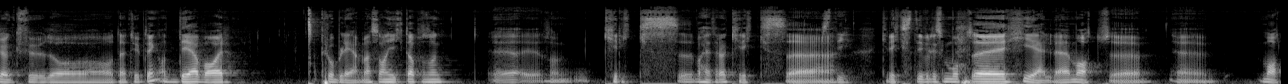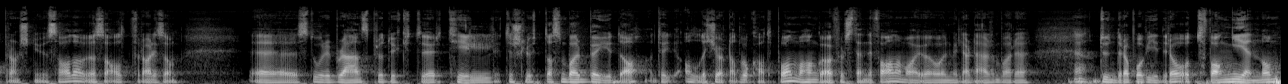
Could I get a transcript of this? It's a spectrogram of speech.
junkfood og den type ting. Og det var problemet. Så han gikk da på sånn, eh, sånn krigs... Hva heter det? Krigs... Eh, Krigsstiv liksom mot eh, hele mat, eh, matbransjen i USA. Da. Altså alt fra liksom eh, store brands, produkter, til til slutt da, som bare bøyde av. Alle kjørte advokat på han, men han ga fullstendig faen. Han var jo en milliardær som bare Ja. dundra på videre og tvang gjennom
